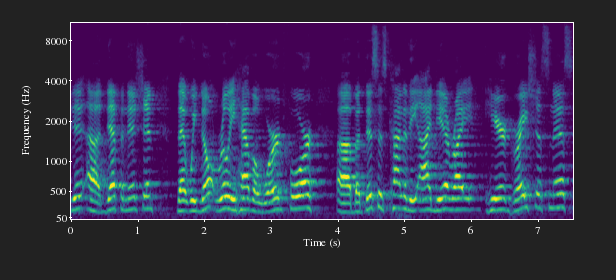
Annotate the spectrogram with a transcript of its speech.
de- uh, definition that we don't really have a word for. Uh, but this is kind of the idea right here graciousness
